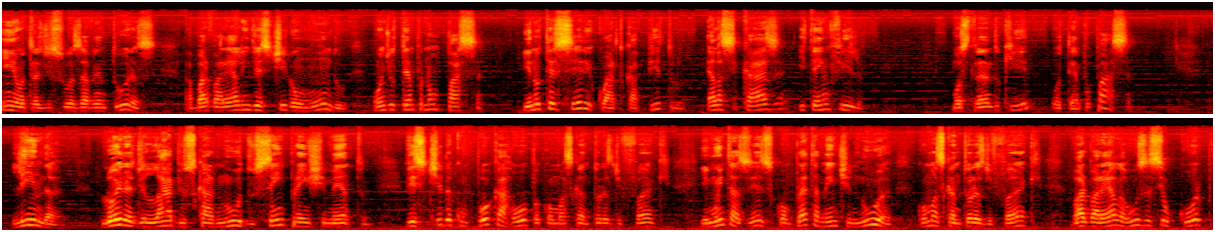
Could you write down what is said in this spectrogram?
Em outras de suas aventuras, a Barbarella investiga um mundo onde o tempo não passa. E no terceiro e quarto capítulo, ela se casa e tem um filho, mostrando que o tempo passa. Linda, loira de lábios carnudos, sem preenchimento, vestida com pouca roupa como as cantoras de funk e muitas vezes completamente nua como as cantoras de funk, Barbarella usa seu corpo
